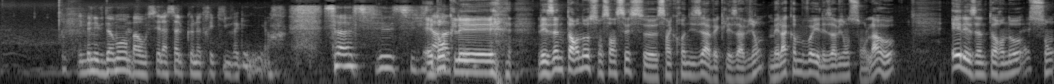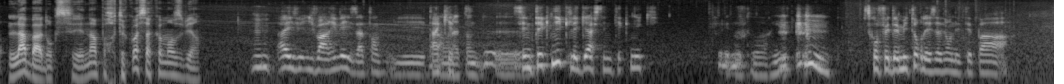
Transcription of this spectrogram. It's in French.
Et bien évidemment, bah, c'est la salle que notre équipe va gagner. Hein. Ça, Et donc les, les Entorno sont censés se synchroniser avec les avions, mais là comme vous voyez les avions sont là-haut, et les Entorno sont là-bas, donc c'est n'importe quoi, ça commence bien. Ah, il, va arriver, ils attendent. Ah, T'inquiète. C'est une technique, les gars, c'est une technique. les motos arrivent. Parce qu'on fait demi-tour, les avions n'étaient pas.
